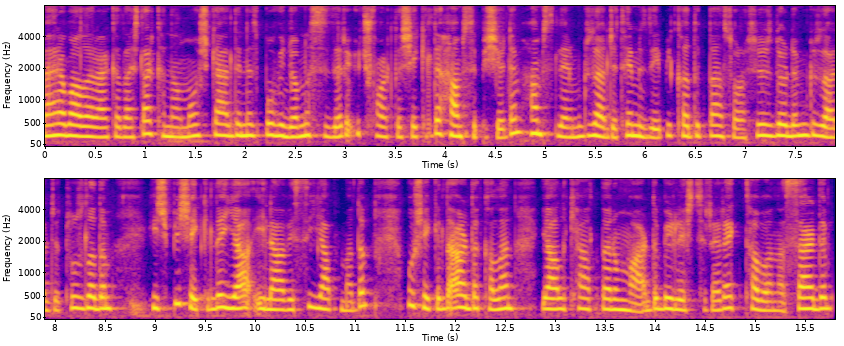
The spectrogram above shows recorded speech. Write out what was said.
Merhabalar arkadaşlar kanalıma hoş geldiniz. Bu videomda sizlere 3 farklı şekilde hamsi pişirdim. Hamsilerimi güzelce temizleyip yıkadıktan sonra süzdürdüm. Güzelce tuzladım. Hiçbir şekilde yağ ilavesi yapmadım. Bu şekilde arda kalan yağlı kağıtlarım vardı. Birleştirerek tabana serdim.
